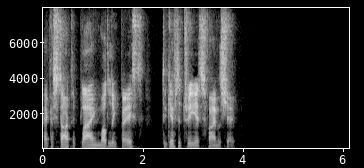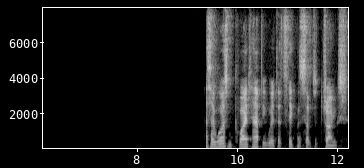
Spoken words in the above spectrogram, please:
I can start applying modeling paste to give the tree its final shape. As I wasn't quite happy with the thickness of the trunks,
